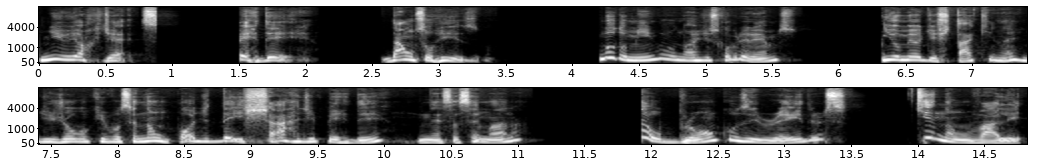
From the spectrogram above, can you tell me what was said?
New York Jets. Perder. Dar um sorriso. No domingo nós descobriremos. E o meu destaque, né, de jogo que você não pode deixar de perder nessa semana é o Broncos e Raiders, que não vale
